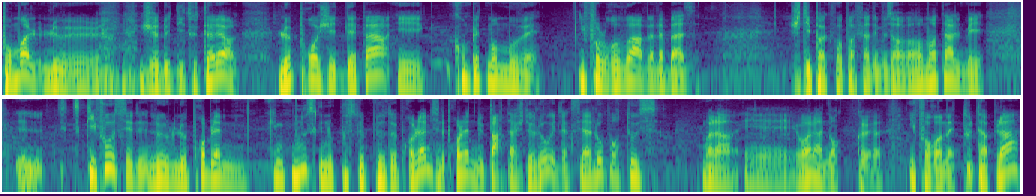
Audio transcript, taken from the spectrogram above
pour moi, je le dis tout à l'heure, le projet de départ est complètement mauvais. Il faut le revoir à la base. Je dis pas qu'il faut pas faire des mesures environnementales, mais ce qu'il faut, c'est le, problème. Nous, ce qui nous pousse le plus de problèmes, c'est le problème du partage de l'eau et de l'accès à l'eau pour tous. Voilà. Et voilà. Donc, euh, il faut remettre tout à plat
